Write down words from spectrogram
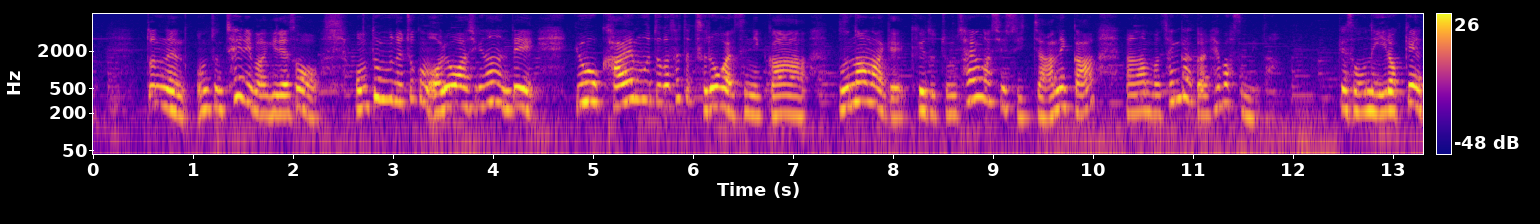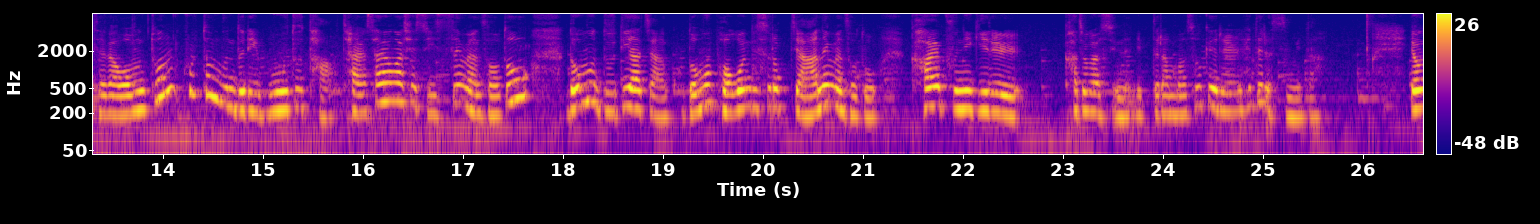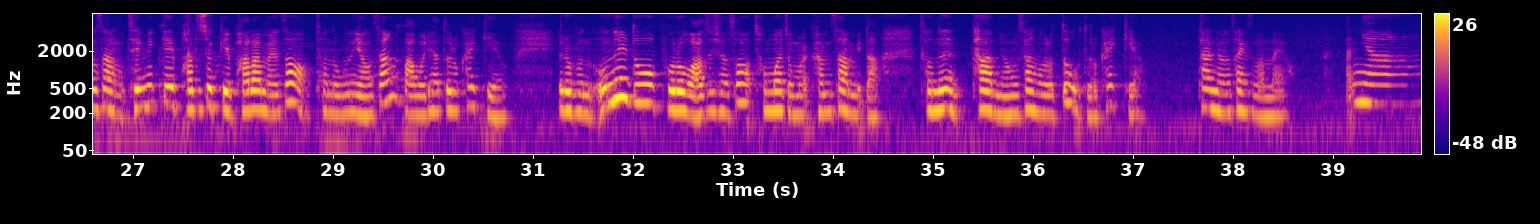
또는 엄청 체리 막 이래서 warm tone 분들 조금 어려워하시긴 하는데 요 가을 무드가 살짝 들어가 있으니까 무난하게 그래도 좀 사용하실 수 있지 않을까 라는 한번 생각을 해봤습니다. 그래서 오늘 이렇게 제가 warm tone, cool tone 분들이 모두 다 잘 사용하실 수 있으면서도 너무 nudy하지 않고 너무 burgundy스럽지 않으면서도 가을 분위기를 가져갈 수 있는 립들 한번 소개를 해드렸습니다. 영상 재밌게 봐주셨길 바라면서 저는 오늘 영상 마무리하도록 할게요. 여러분 오늘도 보러 와주셔서 정말 정말 감사합니다. 저는 다음 영상으로 또 오도록 할게요. 다음 영상에서 만나요. 안녕!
